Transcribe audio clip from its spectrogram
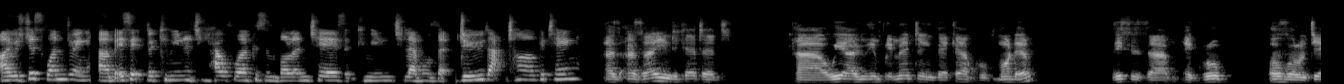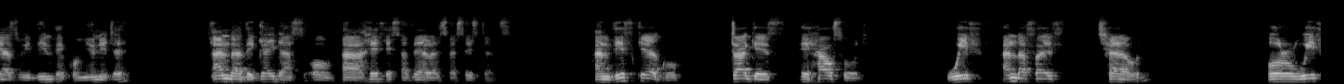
I was just wondering um, is it the community health workers and volunteers at community level that do that targeting? As, as I indicated, uh, we are implementing the care group model. This is uh, a group of volunteers within the community under the guidance of uh, health surveillance assistants. And this care group targets a household with under five child or with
